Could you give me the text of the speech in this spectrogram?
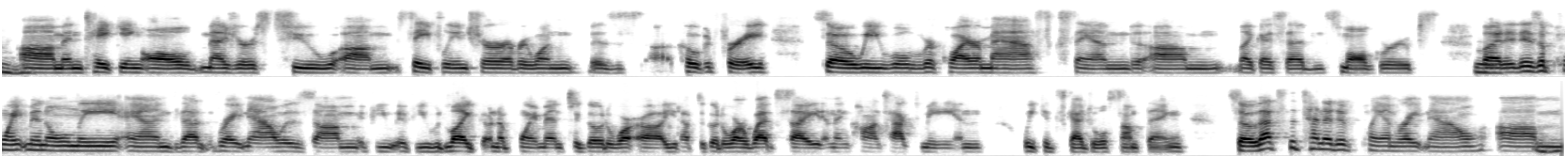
mm-hmm. um, and taking all measures to um, safely ensure everyone is uh, COVID free. So we will require masks and, um, like I said, small groups. Mm-hmm. But it is appointment only, and that right now is um, if you if you would like an appointment to go to our, uh, you'd have to go to our website and then contact me, and we could schedule something. So that's the tentative plan right now. Um, mm-hmm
